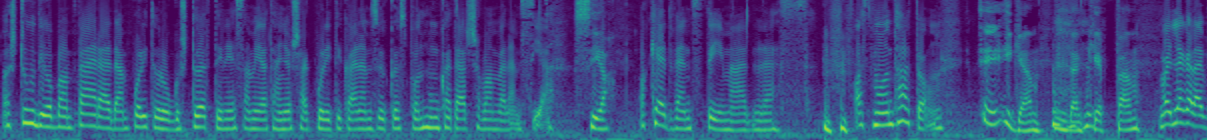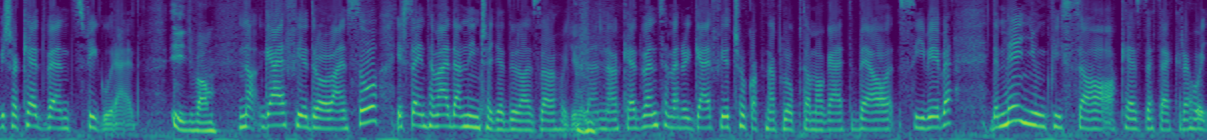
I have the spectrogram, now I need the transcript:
A stúdióban Pár Ádám politológus történész, a Méltányosság Politika Elemző Központ munkatársa van velem. Szia! Szia! A kedvenc témád lesz. Azt mondhatom? I- igen, mindenképpen. Vagy legalábbis a kedvenc figurád. Így van. Na, Garfieldról van szó, és szerintem Ádám nincs egyedül azzal, hogy ő lenne a kedvence, mert hogy Garfield sokaknak lopta magát be a szívébe, de menjünk vissza a kezdetekre, hogy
